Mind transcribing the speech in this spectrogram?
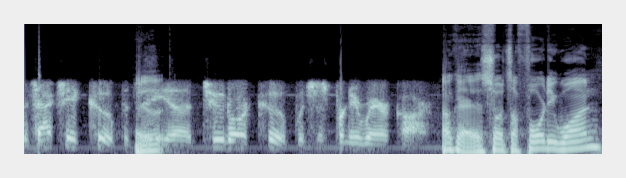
It's actually a coupe. It's Is a uh, two door coupe, which is a pretty rare car. Okay, so it's a 41.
